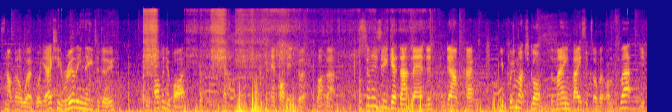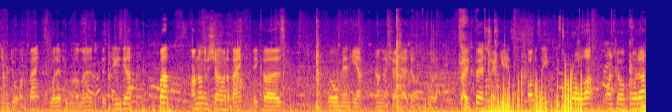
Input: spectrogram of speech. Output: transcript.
it's not gonna work. What you actually really need to do is hop on your bike and, and hop into it, like that. As soon as you get that landed and down packed, you've pretty much got the main basics of it on flat. You can do it on banks, whatever you want to learn, it's a bit easier. But I'm not going to show you on a bank because we're all men here and I'm going to show you how to do it on quarter. So first trick is obviously is to roll up onto a quarter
